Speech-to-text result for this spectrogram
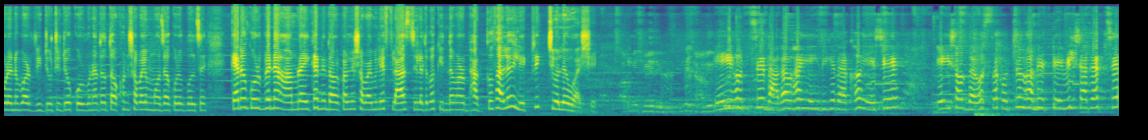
করে নেব আর ভিডিও টিডিও করব না। তো তখন সবাই মজা করে বলছে কেন করবে না? আমরা এখানে দরকার হলে সবাই মিলে ফ্লাশ জেলে দেবো কিন্তু আমার ভাগ্য ভালো ইলেকট্রিক চলেও আসে। এই হচ্ছে দাদা ভাই এইদিকে দেখো এসে এই সব ব্যবস্থা করছে মানে টেবিল সাজাচ্ছে।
